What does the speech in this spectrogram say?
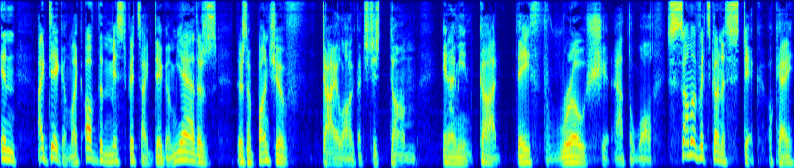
and I dig them. Like of the misfits, I dig them. Yeah, there's there's a bunch of dialogue that's just dumb, and I mean, God, they throw shit at the wall. Some of it's gonna stick. Okay,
